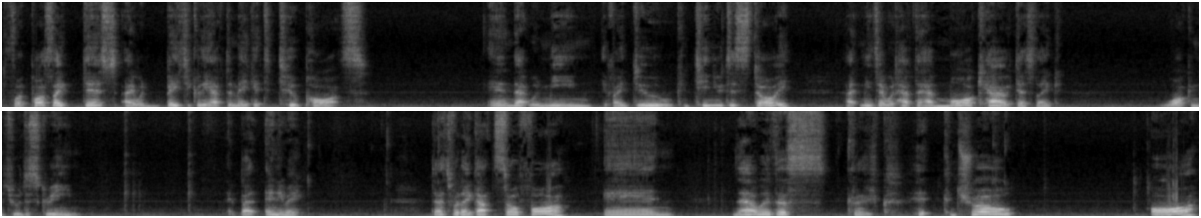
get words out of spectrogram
for parts like this, I would basically have to make it two parts. And that would mean if I do continue this story, that means I would have to have more characters like walking through the screen. But anyway, that's what I got so far. And now we just hit Control R.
